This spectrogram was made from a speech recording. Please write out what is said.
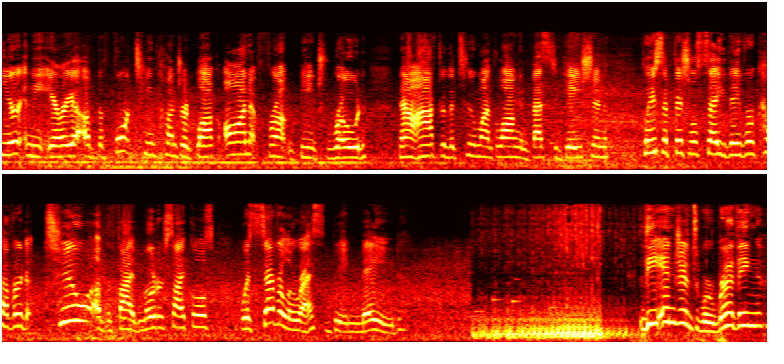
here in the area of the 1400 block on Front Beach Road. Now, after the two month long investigation, police officials say they've recovered two of the five motorcycles, with several arrests being made. The engines were revving,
